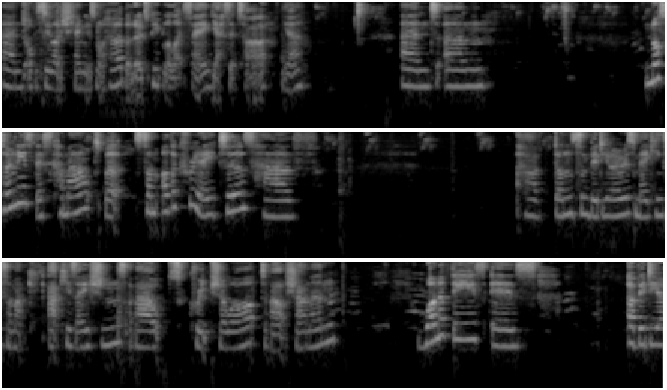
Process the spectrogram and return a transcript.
And obviously, like she's claiming it's not her, but loads of people are like saying yes, it's her. Yeah. And um, not only has this come out, but some other creators have have done some videos making some ac accusations about creepshow art, about Shannon. One of these is a video,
